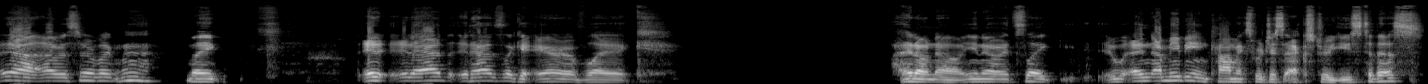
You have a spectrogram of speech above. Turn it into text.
yeah, I was sort of like, eh. like, it, it had, it has like an air of like, I don't know, you know, it's like, and maybe in comics we're just extra used to this,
